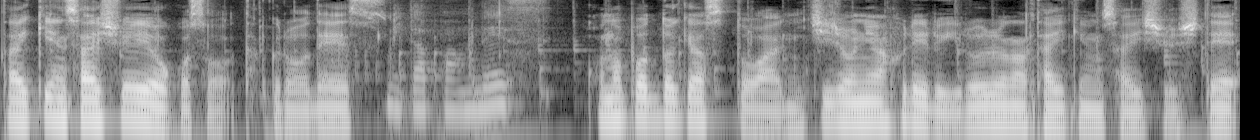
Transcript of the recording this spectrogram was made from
体験採集へようこそ、拓郎です。ミタパンです。このポッドキャストは日常にあふれるいろいろな体験を採集して、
